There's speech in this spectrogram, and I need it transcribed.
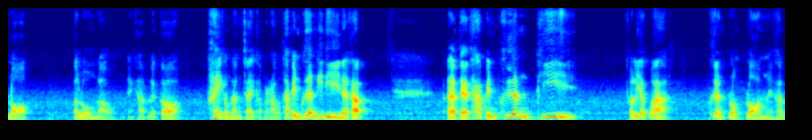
ปลอบประโลมเรานะครับ แล้วก็ให้กำลังใจกับเรา ถ้าเป็นเพื่อนที่ดีนะครับแต่ถ้าเป็นเพื่อนที่เขาเรียกว่าเพื่อนปลอมๆนะครับ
